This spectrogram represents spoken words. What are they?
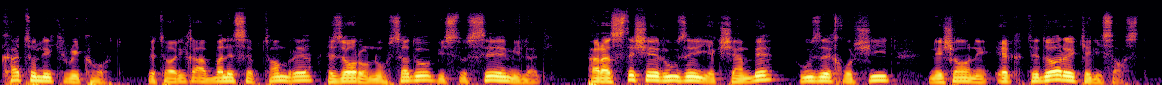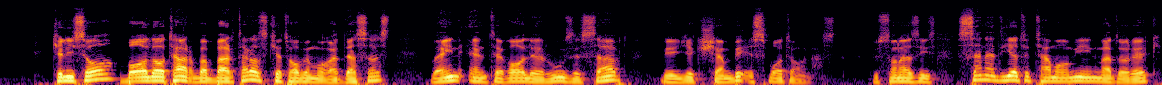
کاتولیک ریکورد به تاریخ اول سپتامبر 1923 میلادی. پرستش روز یکشنبه روز خورشید نشان اقتدار کلیساست کلیسا بالاتر و برتر از کتاب مقدس است و این انتقال روز سبت به یک شنبه اثبات آن است. دوستان عزیز سندیت تمامی این مدارک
